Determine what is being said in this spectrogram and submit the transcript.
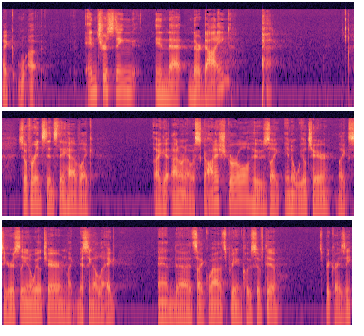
like uh, interesting in that they're dying. so, for instance, they have like I get I don't know a Scottish girl who's like in a wheelchair, like seriously in a wheelchair and like missing a leg, and uh, it's like wow, that's pretty inclusive too. It's pretty crazy.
